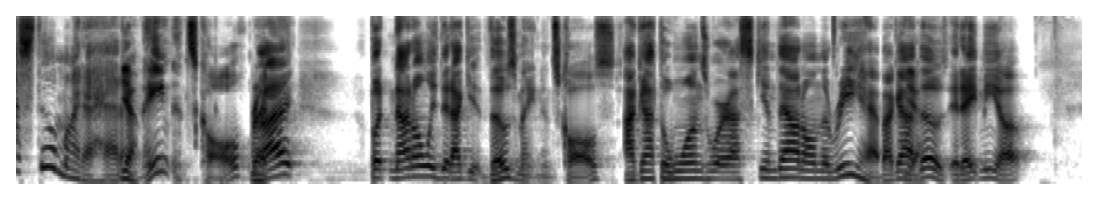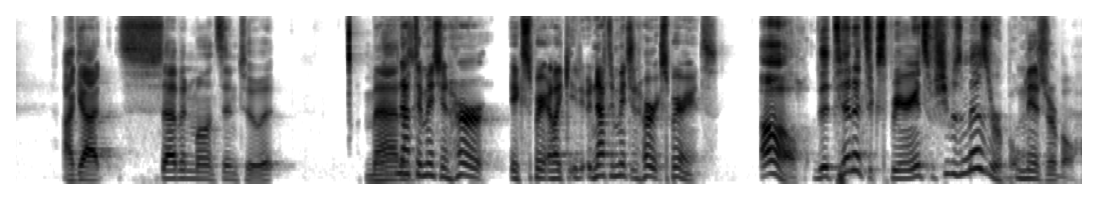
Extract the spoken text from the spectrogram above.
i still might have had a Yeah. maintenance call Right. right. but not only did i get those maintenance calls i got the ones where i skimmed out on the rehab i got Yeah. those it ate me up i got seven months into it Matt Not to mention her experience, like not to mention her experience, oh the tenant's experience she was miserable miserable.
